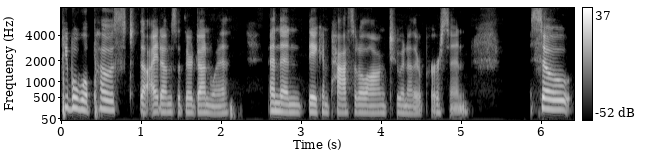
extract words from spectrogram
people will post the items that they're done with, and then they can pass it along to another person. So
